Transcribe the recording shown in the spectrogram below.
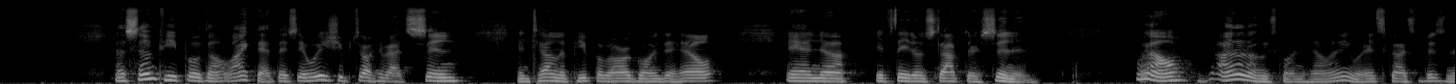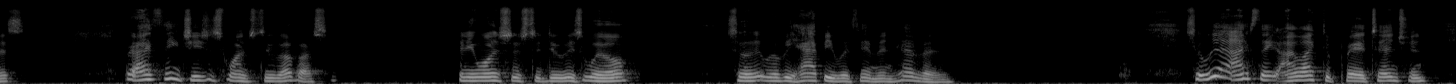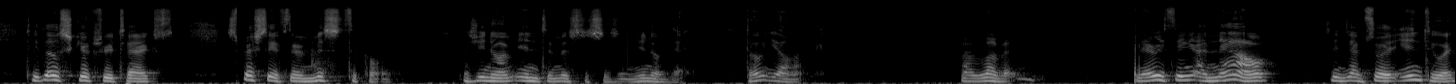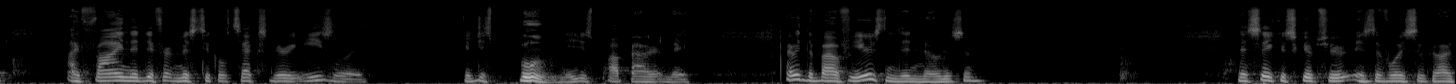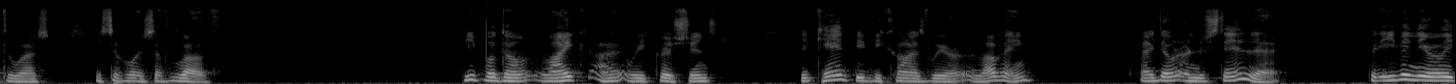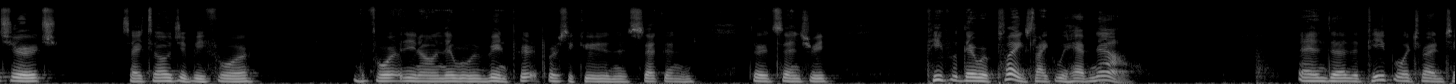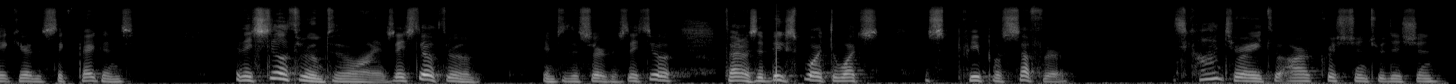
Now, some people don't like that. They say, we should be talking about sin and telling the people are going to hell, and uh, if they don't stop their sinning. Well, I don't know who's going to hell anyway. It's God's business. But I think Jesus wants to love us. And he wants us to do his will so that we'll be happy with him in heaven. So we, I think I like to pay attention to those scripture texts, especially if they're mystical. Because you know I'm into mysticism. You know that. Don't yell at me. I love it. And everything, and now, since I'm sort of into it, I find the different mystical texts very easily. They just, boom, they just pop out at me. I read the Bible for years and didn't notice them. The sacred scripture is the voice of God to us, it's the voice of love. People don't like uh, we Christians. It can't be because we are loving. I don't understand that. But even the early church, as I told you before, before you know, and they were being per- persecuted in the second, third century. People, there were plagues like we have now, and uh, the people would try to take care of the sick pagans, and they still threw them to the lions. They still threw them into the circus. They still thought it was a big sport to watch people suffer. It's contrary to our Christian tradition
